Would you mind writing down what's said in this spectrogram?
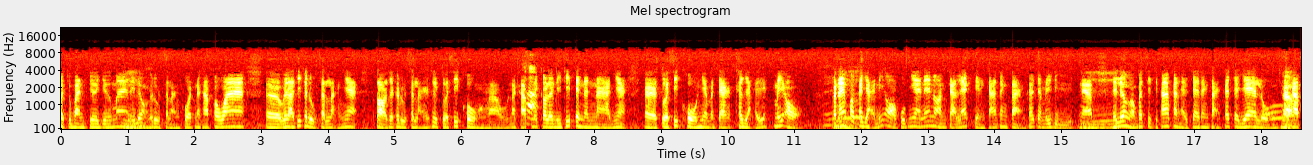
ปัจจุบันเจอเยอะมากอืมในเรื่องของกระดูกสันหลังคดนะครับ เพราะว่าเอ่อเวลาที่กระดูกสันหลังเนี่ยต่อจากกระดูกสันหลังก็คือตัวซี่โครงของเรานะครับ ค่ะในกรณีที่เป็นนานๆเนี่ยเอ่อตัวซี่โครงเนี่ยมันจะขยายไม่ออก เพราะฉะนั้นพอขยายไม่ออกปุ๊บเนี่ยแน่นอนการแลกเปลี่ยนก๊าซต่างๆ ก็จะไม่ดีนะครับอืมในเรื่องของประสิทธิภาพการหายใจต่างๆ ก็จะแย่ลงโอ้นะครับ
